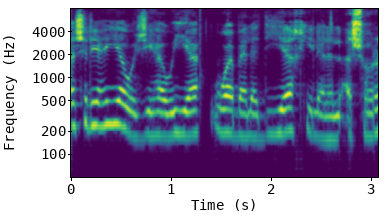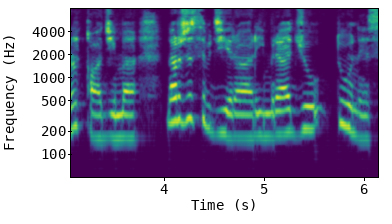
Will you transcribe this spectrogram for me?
تشريعية وجهوية وبلدية خلال الأشهر القادمة. نرجس بديرة ريم راديو تونس.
